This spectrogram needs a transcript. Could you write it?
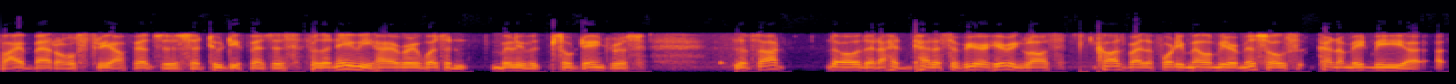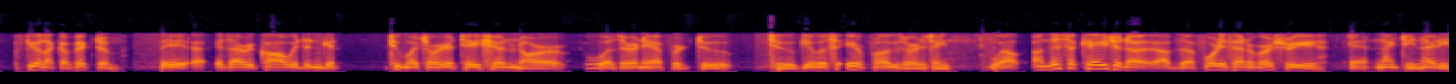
five battles, three offenses, and two defenses. For the Navy, however, it wasn't believe it so dangerous. The thought, though, that I had had a severe hearing loss caused by the 40 millimeter missiles kind of made me uh, uh, feel like a victim. They, uh, as I recall, we didn't get too much orientation, or was there any effort to to give us earplugs or anything? Well, on this occasion uh, of the 40th anniversary in 1990,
